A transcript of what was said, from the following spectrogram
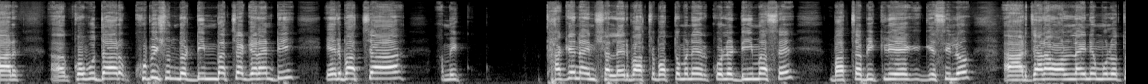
আর কবুতর খুবই সুন্দর, ডিম বাচ্চা গ্যারান্টি এর বাচ্চা আমি থাকে না ইনশাল্লাহ, এর বাচ্চা বর্তমানে এর কোলে ডিম আছে, বাচ্চা বিক্রি হয়ে গেছিল। আর যারা অনলাইনে মূলত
